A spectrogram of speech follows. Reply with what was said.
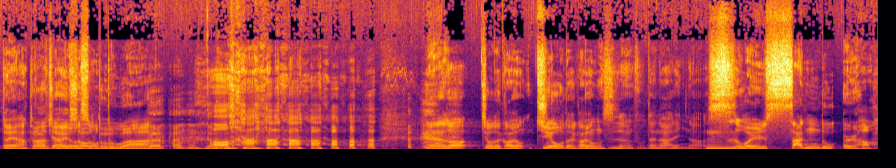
对啊，国家有首都啊。哦，哈哈哈哈。人家说旧的高雄，旧的高雄市政府在哪里呢？四维三路二号，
